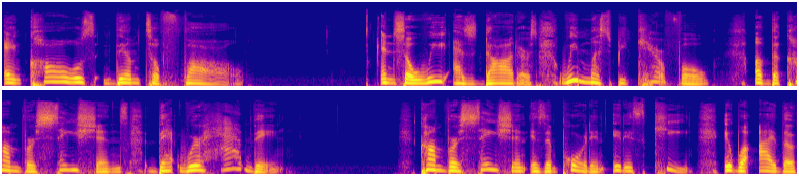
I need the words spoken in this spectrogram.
and caused them to fall. And so, we as daughters, we must be careful of the conversations that we're having. Conversation is important, it is key. It will either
